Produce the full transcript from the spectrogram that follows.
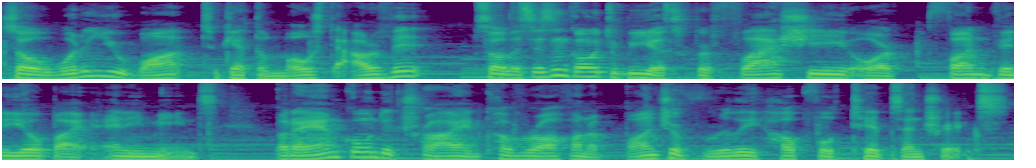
So what do you want to get the most out of it? So this isn't going to be a super flashy or fun video by any means, but I am going to try and cover off on a bunch of really helpful tips and tricks.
